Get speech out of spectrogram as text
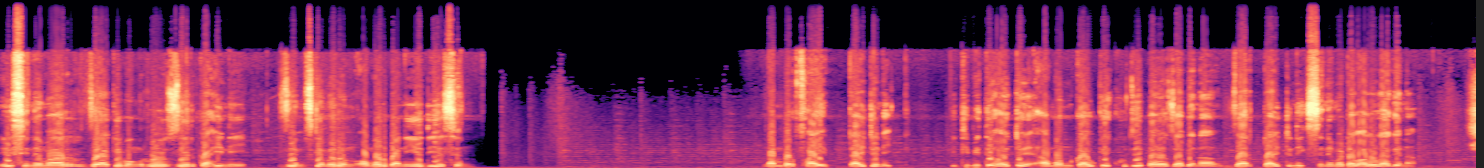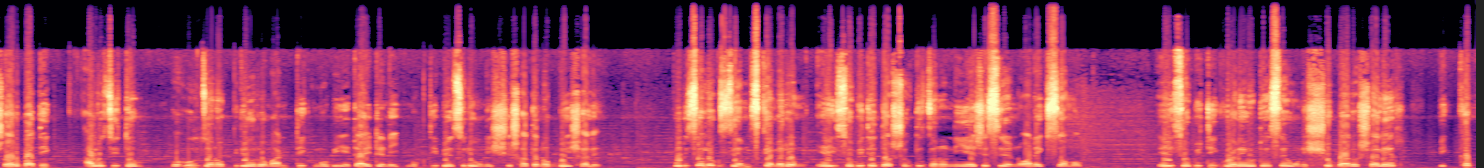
এই সিনেমার জ্যাক এবং রোজের কাহিনী জেমস ক্যামেরন অমর বানিয়ে দিয়েছেন। Number five, Titanic. পৃথিবীতে হয়তো এমন কাউকে খুঁজে পাওয়া যাবে না যার টাইটানিক সিনেমাটা ভালো লাগে না। সর্বাধিক আলোচিত, বহুল জনপ্রিয় রোমান্টিক মুভি টাইটানিক মুক্তি পেয়েছিল উনিশশো সাতানব্বই সালে। পরিচালক জেমস ক্যামেরন এই ছবিতে দর্শকদের জন্য নিয়ে এসেছিলেন অনেক চমক। এই ছবিটি গড়ে উঠেছে উনিশশো বারো সালের বিখ্যাত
